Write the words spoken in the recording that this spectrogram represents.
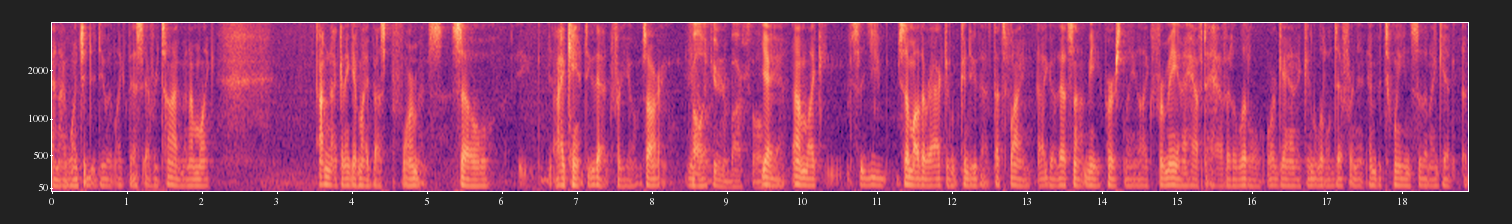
and I want you to do it like this every time, and I'm like, I'm not going to give my best performance, so I can't do that for you. I'm sorry. You Felt know? like you're in a box. A Yeah, bit. yeah. I'm like, so you, some other actor can do that. That's fine. I go, that's not me personally. Like for me, I have to have it a little organic and a little different in between, so that I get a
